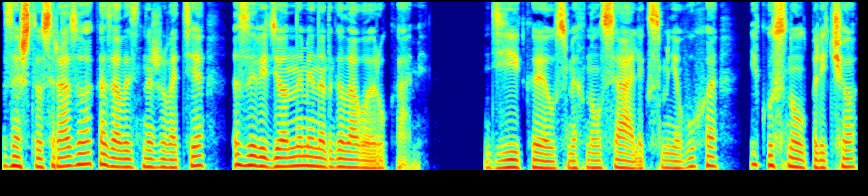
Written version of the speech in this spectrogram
за что сразу оказалась на животе заведенными над головой руками. «Дикая», — усмехнулся Алекс мне в ухо и куснул плечо,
